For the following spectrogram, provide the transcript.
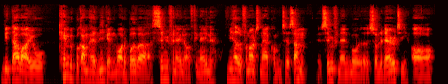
Vi, der var jo kæmpe program her i weekenden, hvor der både var semifinale og finale. Vi havde jo fornøjelsen af at kommentere sammen semifinalen mod Solidarity, og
